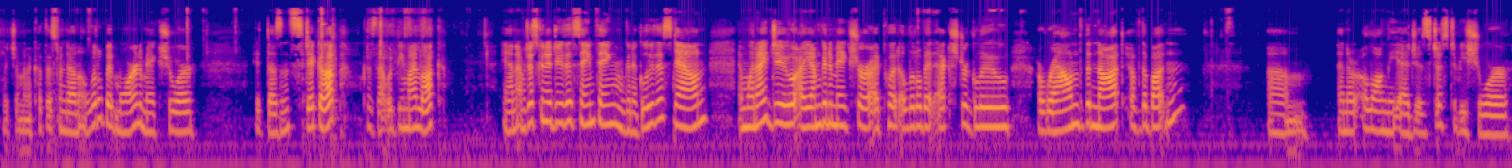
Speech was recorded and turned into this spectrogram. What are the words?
which I'm going to cut this one down a little bit more to make sure it doesn't stick up because that would be my luck. And I'm just going to do the same thing. I'm going to glue this down. And when I do, I am going to make sure I put a little bit extra glue around the knot of the button um, and along the edges just to be sure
